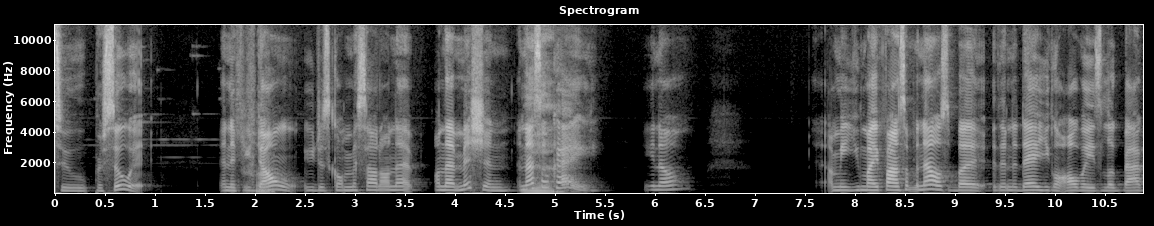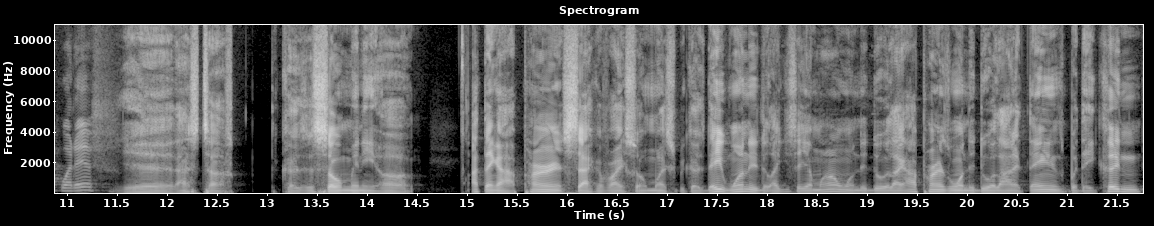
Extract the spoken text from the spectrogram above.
to pursue it. And if you don't, you just gonna miss out on that on that mission. And that's Yeah. okay. You know? I mean, you might find something else, but at the end of the day, you're gonna always look back, what if? Yeah, that's tough because there's so many. Uh, I think our parents sacrificed so much because they wanted, like you said, your mom wanted to do it. Like our parents wanted to do a lot of things, but they couldn't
